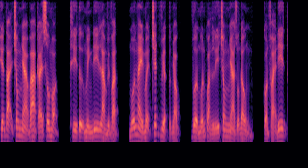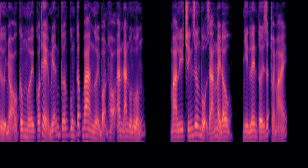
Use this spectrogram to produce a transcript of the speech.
Hiện tại trong nhà ba cái sâu mọn, thì tự mình đi làm việc vặt, mỗi ngày mẹ chết việc cực nhọc, vừa muốn quản lý trong nhà ruộng đồng, còn phải đi từ nhỏ công mới có thể miễn cưỡng cung cấp ba người bọn họ ăn ăn uống uống. Mà lý chính dương bộ dáng này đâu, nhìn lên tới rất thoải mái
